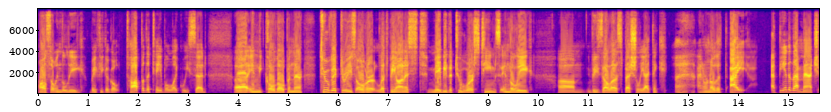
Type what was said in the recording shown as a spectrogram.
Also in the league, Benfica go top of the table, like we said uh, in the cold open there. Two victories over, let's be honest, maybe the two worst teams in the league. Um, Vizela, especially, I think, uh, I don't know that I, at the end of that match,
